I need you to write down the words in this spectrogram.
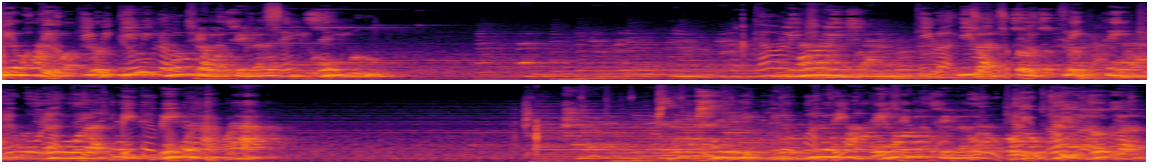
Điều đoạn có rồi thị rồi thì theo là là thị thế bí bí đơn đơn là là đây đây thì thì nhiều điều ngoại khoản tiểu tiểu chỉ chỉ là là bù tiểu theo ký thơ cứu là là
